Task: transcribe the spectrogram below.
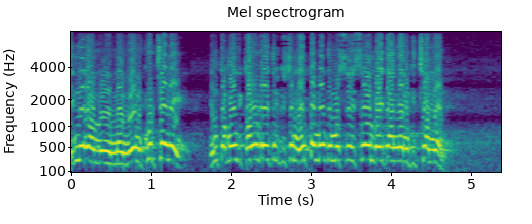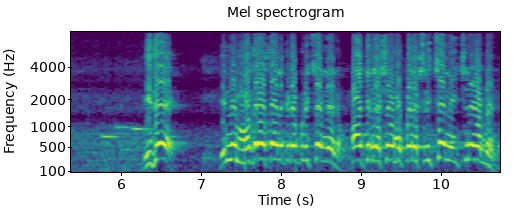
ఇన్ని నేను కూర్చొని ఇంతమంది కౌలు రైతులకు ఇచ్చాను ఎంతమంది ముస్లిం ఇస్లాం రైతాంగానికి ఇచ్చాను నేను ఇదే ఎన్ని మద్రాసాలకి డబ్బులు ఇచ్చాను నేను? పాతిక లక్షలు ముప్పై లక్షలు ఇచ్చాను ఇచ్చినవాడిని నేను.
